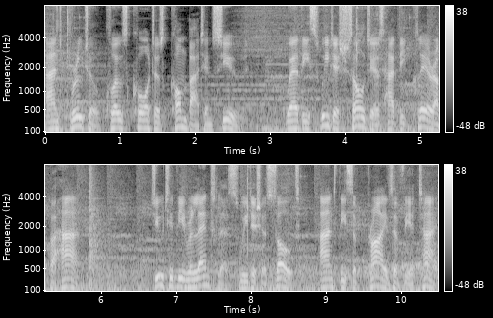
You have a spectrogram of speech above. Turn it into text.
and brutal close-quarters combat ensued, where the Swedish soldiers had the clear upper hand. Due to the relentless Swedish assault and the surprise of the attack,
